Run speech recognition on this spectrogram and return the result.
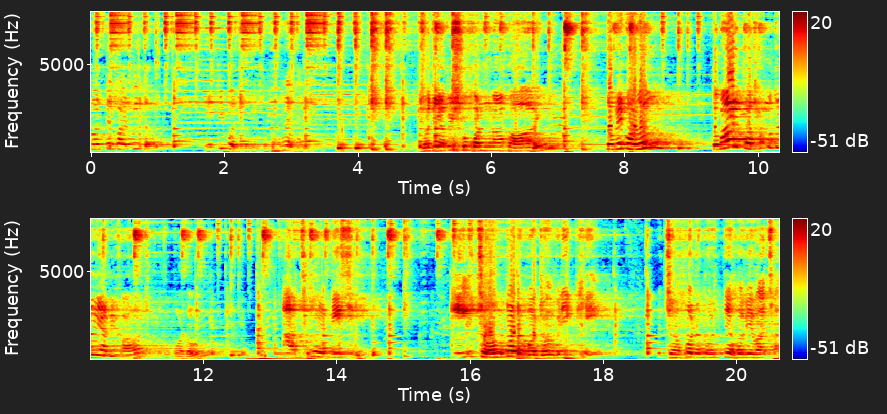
করতে পারবি তো? কি বলছো হ্যাঁ। যদি আমি সুকন্যা পাই তবে বলো তোমার কথা মতোই আমি কাজ বলো। আজকে এই চন্দন বট বৃক্ষে জপন করতে হবে বাছা।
